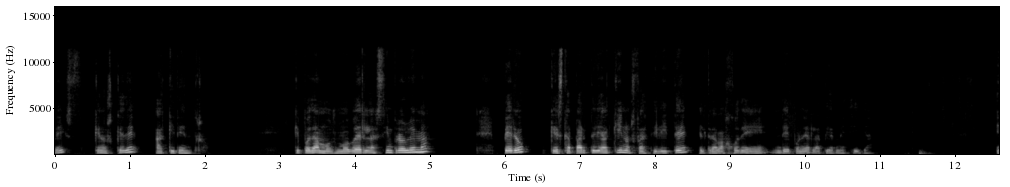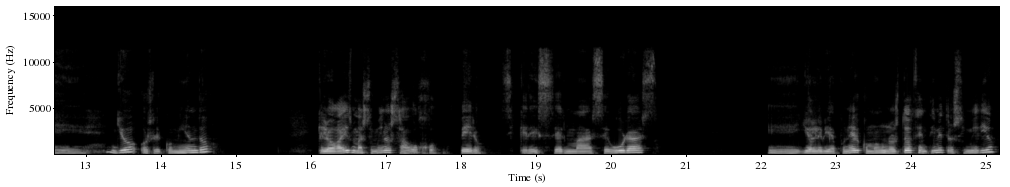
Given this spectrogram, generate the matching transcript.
veis que nos quede aquí dentro. Que podamos moverla sin problema pero que esta parte de aquí nos facilite el trabajo de, poner la piernecilla. Eh, yo os recomiendo que lo hagáis más o menos a ojo pero si queréis ser más seguras eh, yo le voy a poner como unos 2 centímetros y medio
